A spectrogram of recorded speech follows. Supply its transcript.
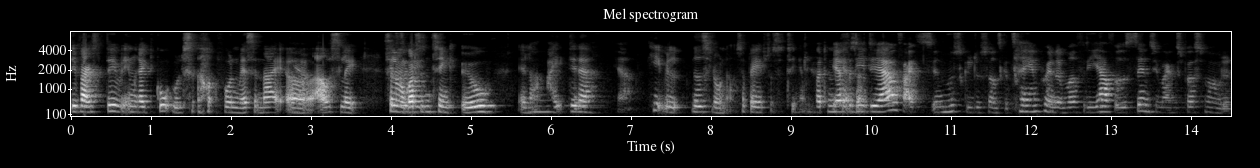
det er faktisk det er en rigtig god øvelse at få en masse nej og Ja. afslag. Selvom man Fordi- godt sådan tænker, øv, eller Mm. ej, det der. Helt vildt nedslående. Og så bagefter så tænker jeg, hvordan Ja, fordi det er jo faktisk en muskel, du sådan skal træne på en eller anden måde, fordi jeg har fået sindssygt mange spørgsmål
